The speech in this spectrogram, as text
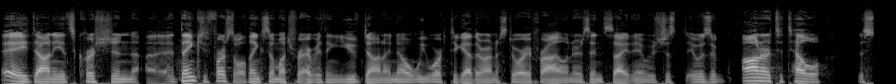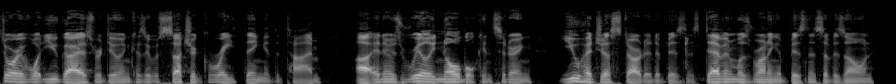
Hey, Donnie, it's Christian. Uh, thank you. First of all, thanks so much for everything you've done. I know we worked together on a story for Islanders Insight, and it was just it was an honor to tell the story of what you guys were doing because it was such a great thing at the time. Uh, and it was really noble considering you had just started a business. Devin was running a business of his own,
